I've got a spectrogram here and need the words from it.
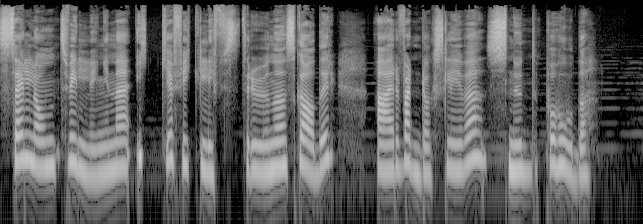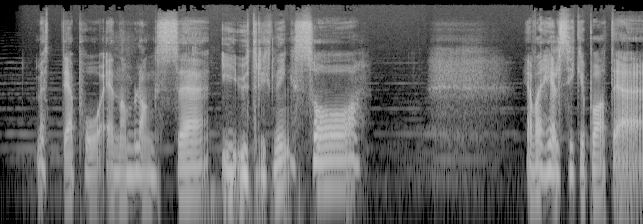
Selv om tvillingene ikke fikk livstruende skader, er hverdagslivet snudd på hodet møtte jeg på en ambulanse i utrykning, så Jeg var helt sikker på at jeg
